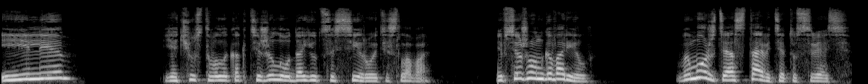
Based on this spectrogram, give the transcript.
Или... Я чувствовала, как тяжело удаются Сиру эти слова. И все же он говорил. Вы можете оставить эту связь.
